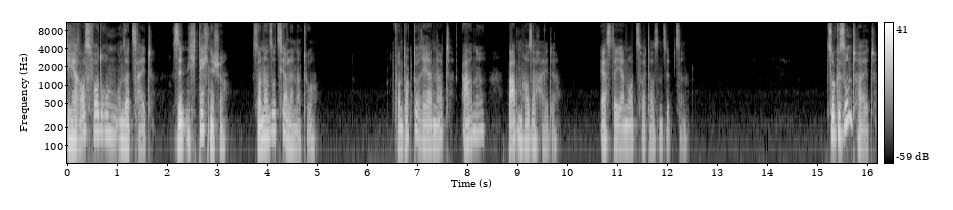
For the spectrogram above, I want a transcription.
Die Herausforderungen unserer Zeit sind nicht technischer, sondern sozialer Natur. Von Dr. Renat Arne Babenhauser Heide 1. Januar 2017 Zur Gesundheit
